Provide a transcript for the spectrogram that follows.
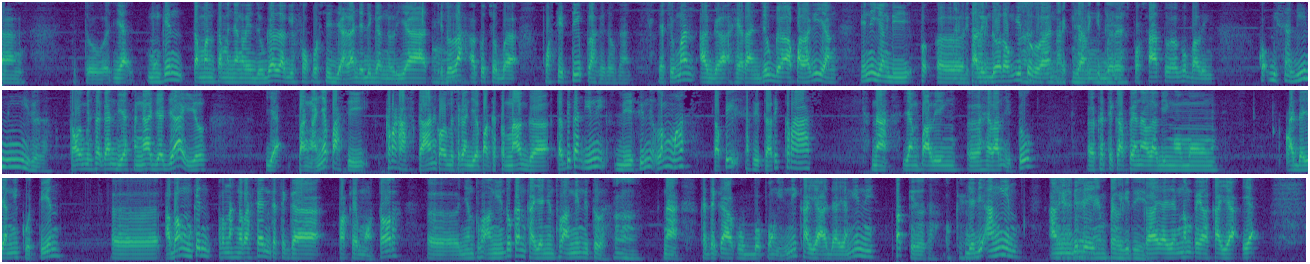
itu ya mungkin teman-teman yang lain juga lagi fokus di jalan jadi gak ngeliat Oh. itulah aku coba positif lah gitu kan ya cuman agak heran juga apalagi yang ini yang di eh, Yang saling dorong itu Ah, kan saling tarik-menarik yang gitu ya. berespos satu aku paling kok bisa gini gitu lah. Kalau misalkan dia sengaja jahil ya tangannya pasti keras kan kalau misalkan dia pakai tenaga tapi kan ini di sini lemas tapi pasti tarik keras nah yang paling eh, heran itu eh, ketika pena lagi ngomong ada yang ngikutin eh, abang mungkin pernah ngerasain ketika pakai motor eh, nyentuh angin itu kan kayak nyentuh angin itu lah Heeh. Nah, ketika aku bopong ini kayak ada yang ini, tak gitu tah. Oke. Jadi angin, angin Kayak gede. yang nempel gitu ya? Kayak yang nempel, kayak ya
